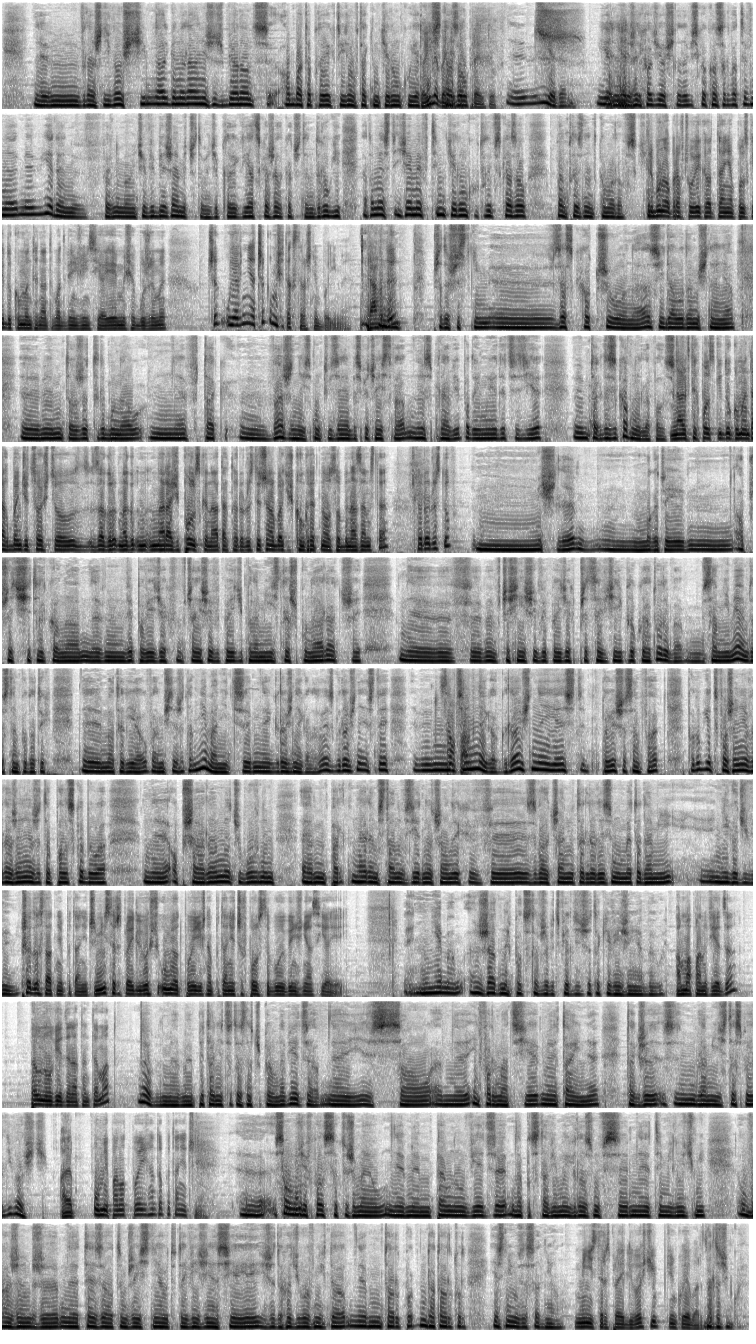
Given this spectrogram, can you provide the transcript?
wrażliwości, no ale generalnie rzecz biorąc oba te projekty idą w takim kierunku, jak To ile będzie wskazał tych projektów? jeden. Jeden, jeżeli chodzi o środowisko konserwatywne, jeden w pewnym momencie wybierzemy, czy to będzie projekt Jacka Żelka, czy ten drugi. Natomiast idziemy w tym kierunku, który wskazał pan prezydent Komorowski. Trybunał Praw Człowieka odtajnia polskie dokumenty na temat więzień CIA my się burzymy. Czy, ujawnienia czego my się tak strasznie boimy? Prawdy? Przede wszystkim e, zaskoczyło nas i dało do myślenia e, to, że Trybunał m, w tak e, ważnej z punktu widzenia bezpieczeństwa e, sprawie podejmuje decyzje e, tak ryzykowne dla Polski. No ale w tych polskich dokumentach będzie coś, co nag- narazi Polskę na atak terrorystyczny albo jakieś konkretne osoby na zemstę terrorystów? Mm, Myślę, mm, mogę tutaj oprzeć się tylko na wypowiedziach, wczorajszej wypowiedzi pana ministra Szpunara, czy e, w wcześniejszych wypowiedziach przedstawicieli prokuratury, bo sam nie miałem dostępu do tych e, materiałów, ale myślę, że tam nie ma nic e, groźnego. Natomiast groźne jest Sam co innego. Groźny jest po pierwsze sam fakt, po drugie tworzenie wrażenia, że to Polska była obszarem czy głównym em, partnerem Stanów Zjednoczonych w zwalczaniu terroryzmu metodami niegodziwymi. Przedostatnie pytanie. Czy minister sprawiedliwości umie odpowiedzieć na pytanie, czy w Polsce były więzienia CIA? Nie mam żadnych podstaw, żeby twierdzić, że takie więzienia były. A ma pan wiedzę? Pełną wiedzę na ten temat? No, pytanie, co to znaczy pełna wiedza. E, Są informacje tajne także dla ministra sprawiedliwości. Ale umie pan odpowiedzieć na to pytanie, czy nie? E, Są ludzie w Polsce, którzy mają pełną wiedzę. Na podstawie moich rozmów z em, tymi ludźmi uważam, że em, teza o tym, że istniały tutaj więzienia CIA i że dochodziło w nich do, tortur, do tortur jest nieuzasadniona. Minister sprawiedliwości, dziękuję bardzo. Bardzo dziękuję.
